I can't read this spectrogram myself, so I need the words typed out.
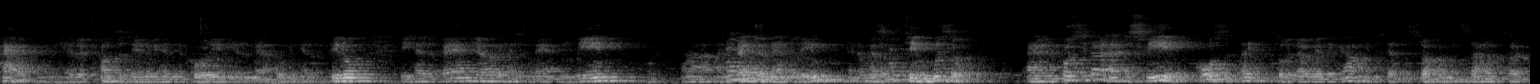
had. He had a concertina, he had an accordion, he had a mouth organ, he had a fiddle, he had a banjo, he had a mandolin, uh, and a banjo mandolin, And a whistle. a tin whistle. And of course, you don't have to steer horses, they sort of know where they're going, you just have to stop them and start them. So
